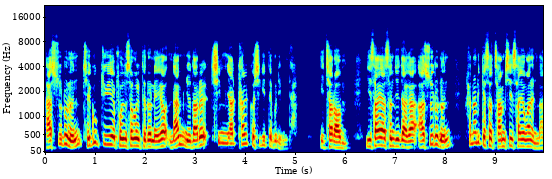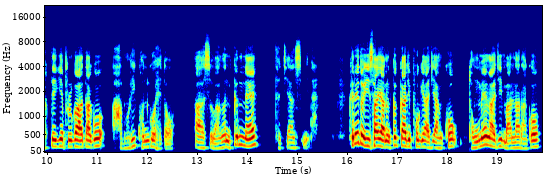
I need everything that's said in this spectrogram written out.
아수르는 제국주의의 본성을 드러내어 남유다를 침략할 것이기 때문입니다. 이처럼 이사야 선지자가 아수르는 하나님께서 잠시 사용하는 막대기에 불과하다고 아무리 권고해도 아스 왕은 끝내 듣지 않습니다. 그래도 이사야는 끝까지 포기하지 않고 동맹하지 말라라고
